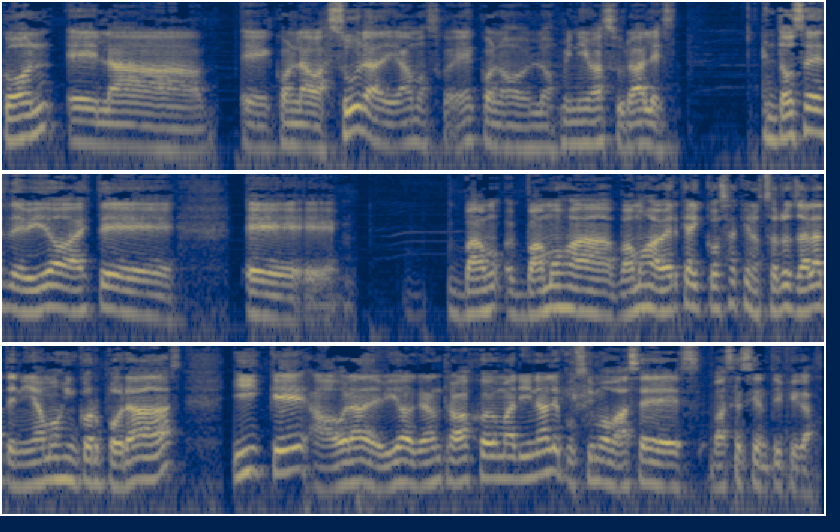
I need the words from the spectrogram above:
con, eh, la, eh, con la basura, digamos, eh, con los mini basurales. Entonces, debido a este... Vamos, vamos, a, vamos a ver que hay cosas que nosotros ya la teníamos incorporadas y que ahora debido al gran trabajo de Marina le pusimos bases, bases científicas.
